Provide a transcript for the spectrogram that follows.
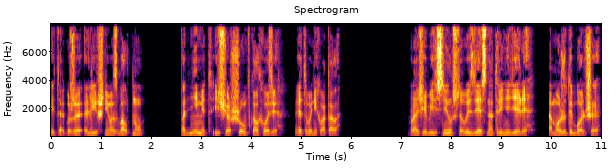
И так уже лишнего сболтнул. Поднимет еще шум в колхозе. Этого не хватало. Врач объяснил, что вы здесь на три недели, а может и больше.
